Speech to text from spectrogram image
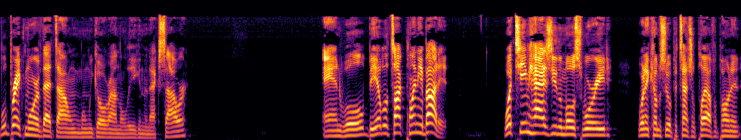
We'll break more of that down when we go around the league in the next hour. And we'll be able to talk plenty about it. What team has you the most worried when it comes to a potential playoff opponent?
